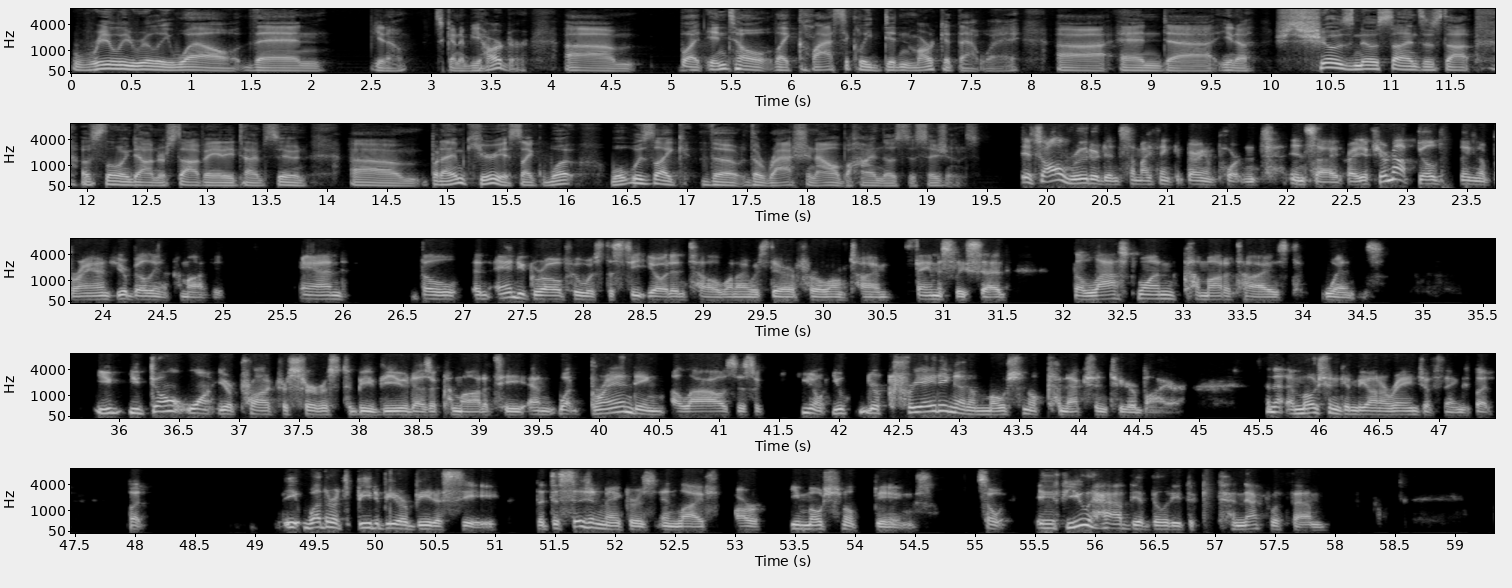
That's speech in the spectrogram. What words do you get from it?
really really well then you know it's going to be harder um, but Intel like classically didn't market that way, uh, and uh, you know shows no signs of stop of slowing down or stopping anytime soon. Um, but I'm curious, like what what was like the the rationale behind those decisions? It's all rooted in some, I think, very important insight, right? If you're not building a brand, you're building a commodity, and the and Andy Grove, who was the CEO at Intel when I was there for a long time, famously said, "The last one commoditized wins." you, you don't want your product or service to be viewed as a commodity. And what branding allows is, a, you know, you, you're creating an emotional connection to your buyer. And that emotion can be on a range of things, but, whether it's B2B or B2C, the decision makers in life are emotional beings. So if you have the ability to connect with them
